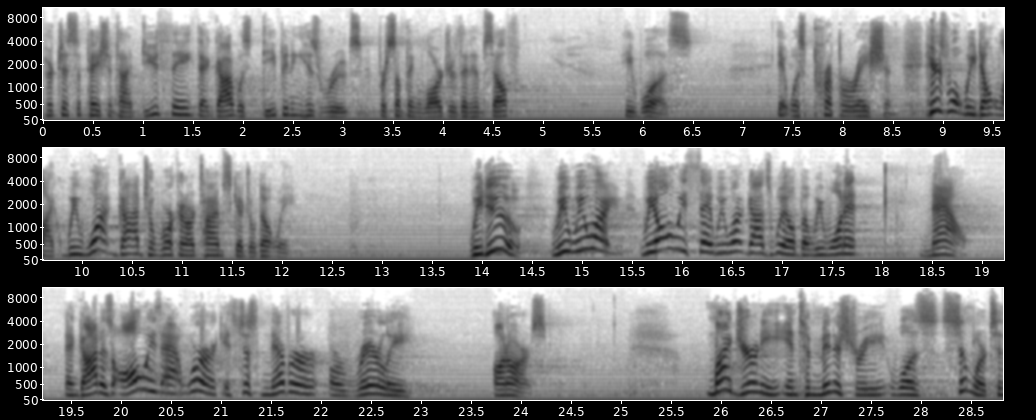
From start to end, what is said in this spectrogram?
participation time. Do you think that God was deepening his roots for something larger than himself? He was. It was preparation. Here's what we don't like we want God to work on our time schedule, don't we? We do. We, we, want, we always say we want God's will, but we want it now. And God is always at work, it's just never or rarely on ours. My journey into ministry was similar to,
